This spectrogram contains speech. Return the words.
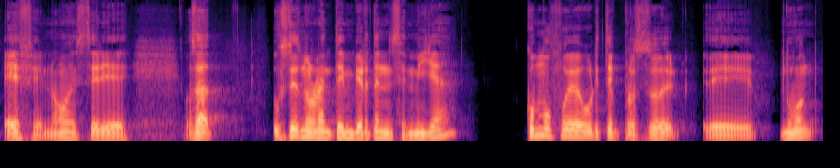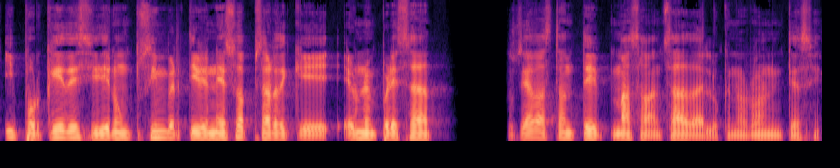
F, ¿no? Es serie, o sea, ustedes normalmente invierten en semilla, ¿Cómo fue ahorita el proceso de eh, y por qué decidieron pues, invertir en eso a pesar de que era una empresa pues, ya bastante más avanzada de lo que normalmente hacen?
